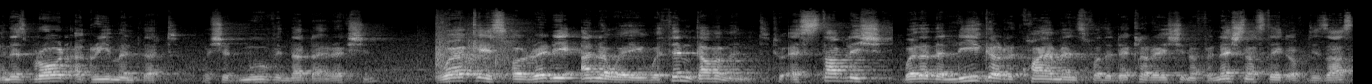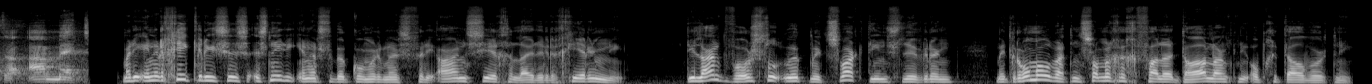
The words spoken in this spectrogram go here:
and there's broad agreement that we should move in that direction. Work is already underway within government to establish whether the legal requirements for the declaration of a national state of disaster are met. Maar die energiekrisis is nie die enigste bekommernis vir die ANC-geleide regering nie. Die land worstel ook met swak dienslewering, met rommel wat in sommige gevalle daarlank nie opgetel word nie.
